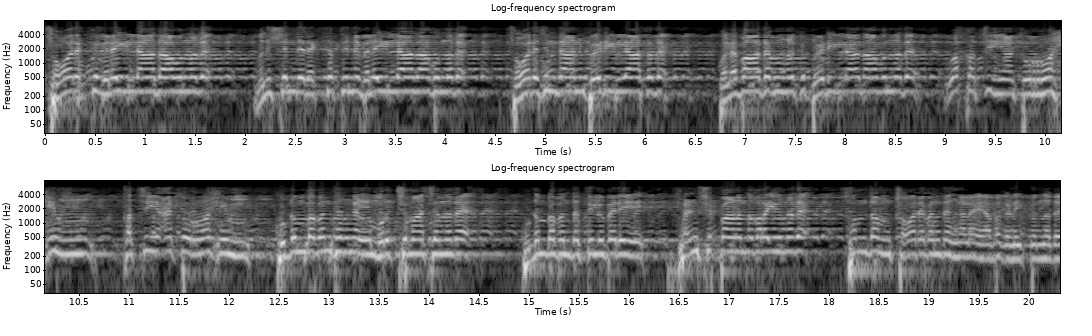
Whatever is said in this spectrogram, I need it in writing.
ചോരക്ക് വിലയില്ലാതാവുന്നത്. മനുഷ്യന്റെ രക്തത്തിന് വിലയില്ലാതാകുന്നത്. ചോര ചിന്താൻ പേടിയില്ലാത്തത്. കൊലപാതകങ്ങൾക്ക് പേടിയില്ലാതാവുന്നത്. കുടുംബ ബന്ധങ്ങൾ മുറിച്ചു മാറ്റുന്നത്. കുടുംബ ബന്ധത്തിലുപരി ഫ്രണ്ട്ഷിപ്പാണെന്ന് പറയുന്നത് സ്വന്തം ചോരബന്ധങ്ങളെ അവഗണിക്കുന്നത്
